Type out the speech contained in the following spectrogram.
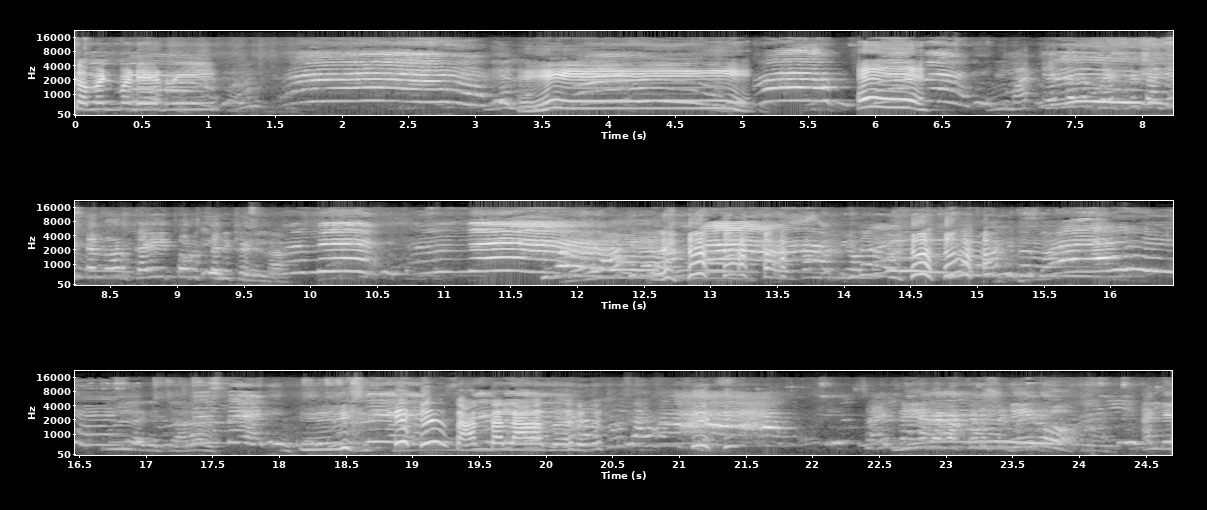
ಕಮೆಂಟ್ ಮಾಡಿ ಹೇಳ್ರಿ ಏ ಮತ್ತೆ ಎಲ್ಲರೂ ಪ್ರೆಗ್ನೆಂಟ್ ಆಗಿದ್ದ ನೋಡ್ ಕೈ ತೋರಿಸ್ತಾನೆ ಕಡಿಲ್ಲ ಸಾಂದಲ್ಲ ಅದು ಅಲ್ಲಿ.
